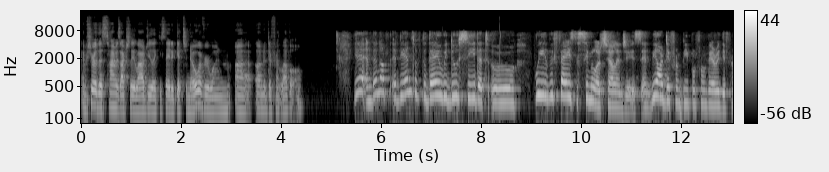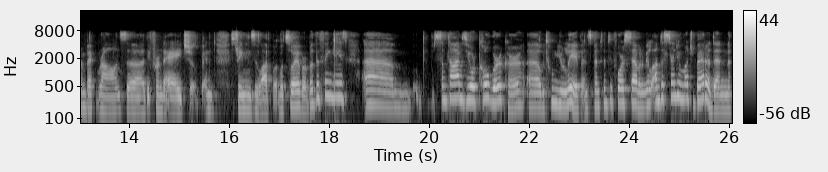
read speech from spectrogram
i'm sure this time has actually allowed you like you say to get to know everyone uh, on a different level. Yeah and then at, the end of the day we do see that uh, we, we faced similar challenges and we are different people from very different backgrounds uh, different age and streamings in life but whatsoever. But the thing is um, sometimes your co-worker uh, with whom you live and spend 24-7 will understand you much better than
